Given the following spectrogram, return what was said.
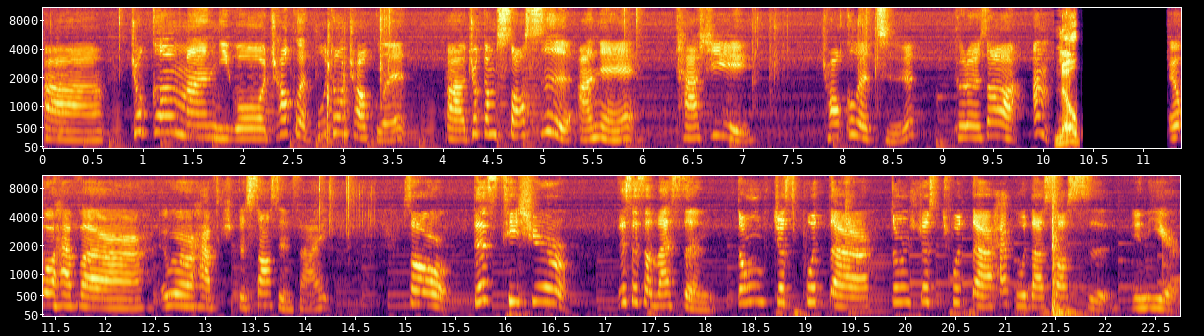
아 조금만 이거 초콜릿 보통 초콜릿 아 조금 소스 안에 다시 초콜릿 그래서 음, Nope. it will have a it will have the sauce inside. So this teacher, this is a lesson. Don't just put the don't just put the 해보다 sauce in here.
